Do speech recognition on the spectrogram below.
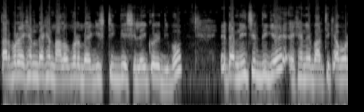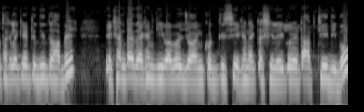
তারপরে এখানে দেখেন ভালো করে ব্যাগ স্টিক দিয়ে সেলাই করে দিব। এটা নিচের দিকে, এখানে বাড়তি কাপড় থাকলে কেটে দিতে হবে। এখানটায় দেখেন কীভাবে জয়েন করতেছি, এখানে একটা সেলাই করে এটা আটকিয়ে দিব।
